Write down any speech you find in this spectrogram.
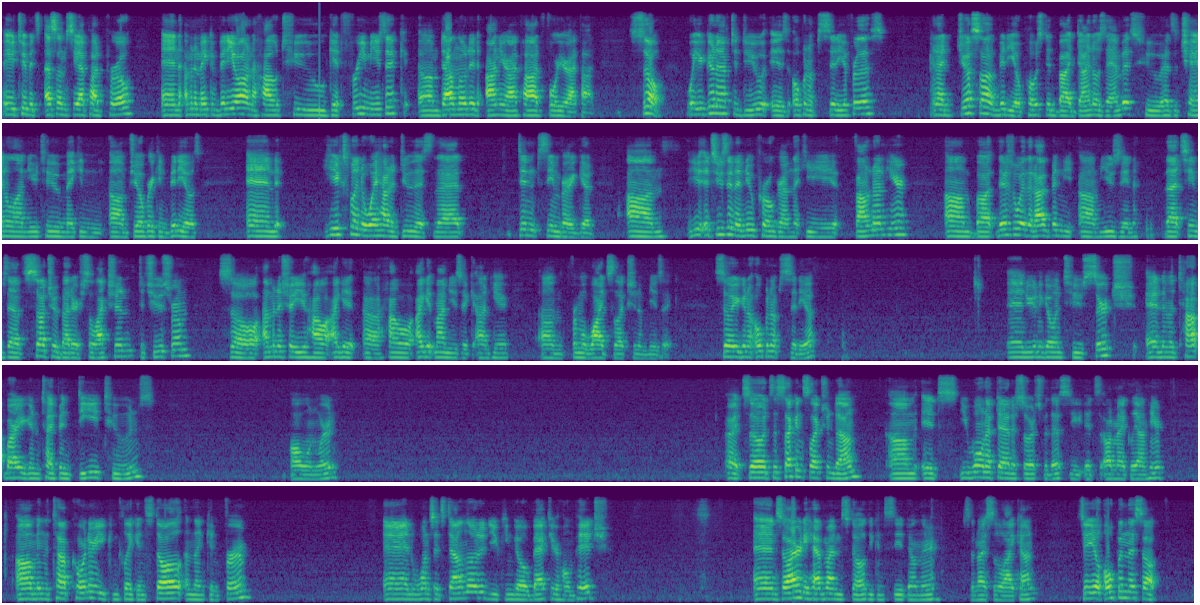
Hey YouTube, it's SMC iPod Pro, and I'm going to make a video on how to get free music um, downloaded on your iPod for your iPod. So, what you're going to have to do is open up Cydia for this. And I just saw a video posted by Dino Zambus, who has a channel on YouTube making um, jailbreaking videos, and he explained a way how to do this that didn't seem very good. Um, it's using a new program that he found on here. Um, but there's a way that I've been um, using that seems to have such a better selection to choose from. So I'm going to show you how I get uh, how I get my music on here um, from a wide selection of music. So you're going to open up Cydia and you're going to go into search and in the top bar you're going to type in DTunes all one word. Alright, so it's the second selection down. Um, it's You won't have to add a source for this. You, it's automatically on here. Um, in the top corner, you can click Install and then Confirm. And once it's downloaded, you can go back to your home page. And so I already have mine installed. You can see it down there. It's a nice little icon. So you'll open this up.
